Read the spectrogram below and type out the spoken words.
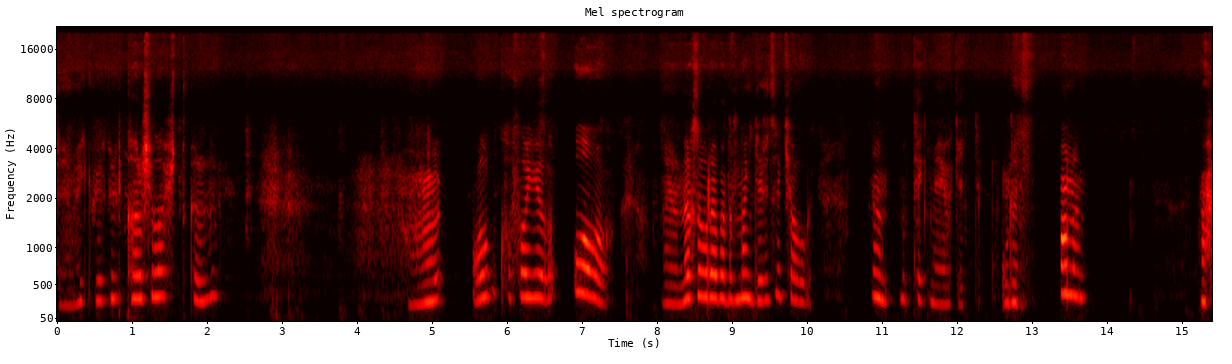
Demek bir gün karşılaştık ha. Al bu kafayı. Oh. Ay, nasıl vuramadın lan gerizekalı. Lan bu tekmeyi hak ettin. Onu Anan. Hah.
